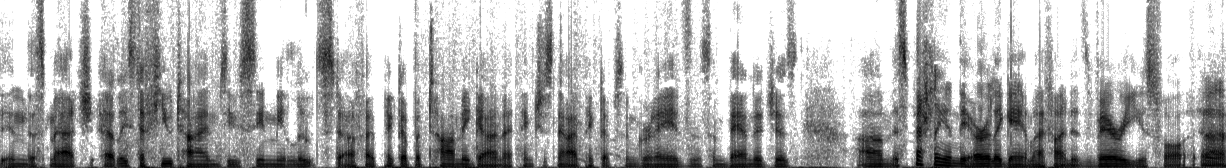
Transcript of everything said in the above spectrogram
in this match, at least a few times, you've seen me loot stuff. I picked up a Tommy gun. I think just now I picked up some grenades and some bandages. Um, especially in the early game, I find it's very useful. Uh,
